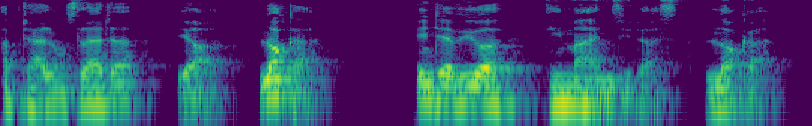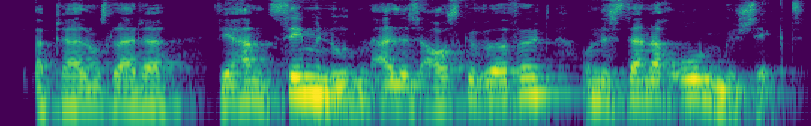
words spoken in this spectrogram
Abteilungsleiter, ja, locker. Interviewer, wie meinen Sie das? Locker. Abteilungsleiter, wir haben zehn Minuten alles ausgewürfelt und es dann nach oben geschickt.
